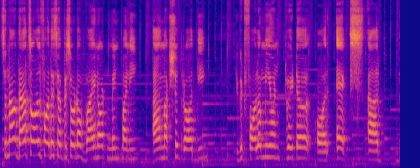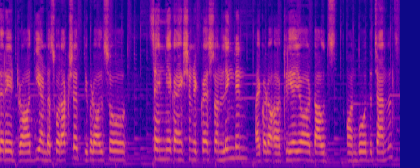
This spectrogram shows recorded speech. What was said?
So, now that's all for this episode of Why Not Mint Money. I'm Akshat Rodgi. You could follow me on Twitter or X at the rate Rodgi underscore Akshat. You could also send me a connection request on LinkedIn. I could uh, clear your doubts on both the channels.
